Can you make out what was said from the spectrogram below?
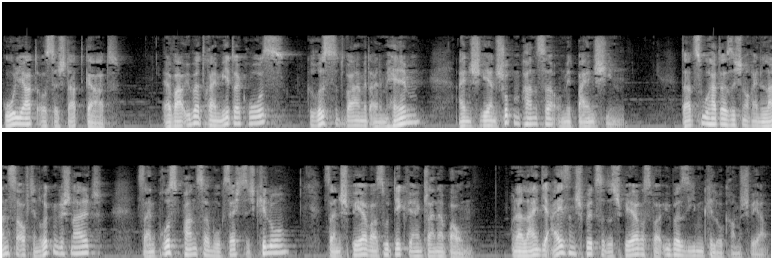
Goliath aus der Stadt Gad. Er war über drei Meter groß, gerüstet war er mit einem Helm, einen schweren Schuppenpanzer und mit Beinschienen. Dazu hat er sich noch eine Lanze auf den Rücken geschnallt, sein Brustpanzer wog 60 Kilo, sein Speer war so dick wie ein kleiner Baum. Und allein die Eisenspitze des Speeres war über sieben Kilogramm schwer.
